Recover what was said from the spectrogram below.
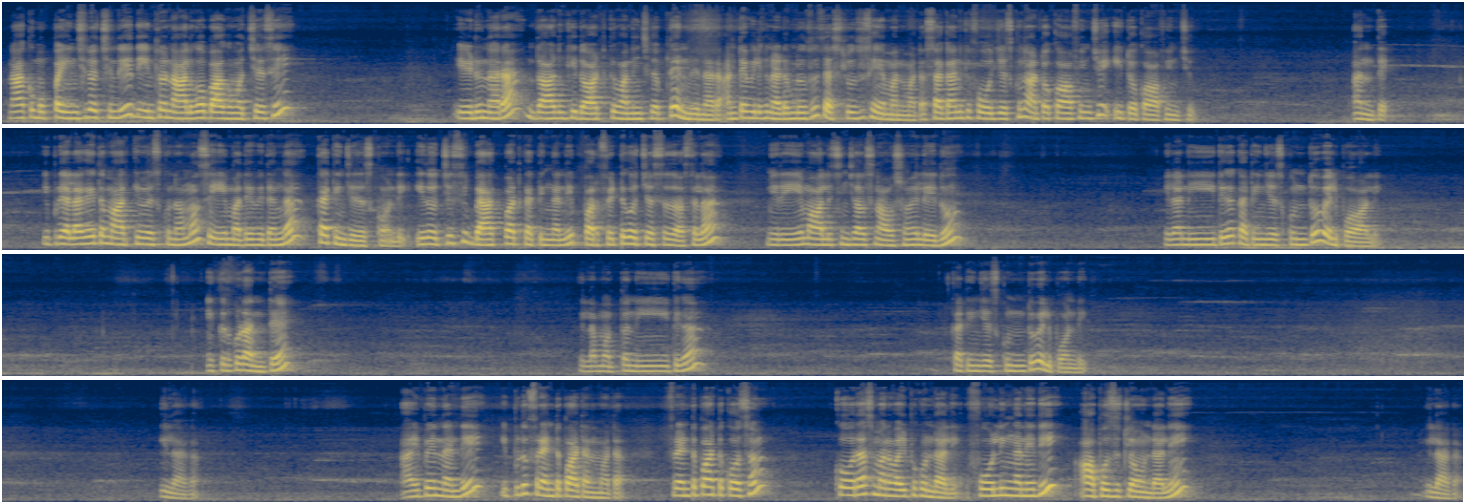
నాకు ముప్పై ఇంచులు వచ్చింది దీంట్లో నాలుగో భాగం వచ్చేసి ఏడున్నర దానికి డాట్కి వన్ ఇంచ్ కలిపితే ఎనిమిదిన్నర. అంటే వీళ్ళకి నడుము లూజు చెస్ట్ లూజు సేమ్ అనమాట సగానికి ఫోల్డ్ చేసుకుని అటు ఒక హాఫ్ ఇంచు ఇటు ఒక హాఫ్ ఇంచు అంతే. ఇప్పుడు ఎలాగైతే మార్కింగ్ వేసుకున్నామో సేమ్ అదే విధంగా కటింగ్ చేసుకోండి ఇది వచ్చేసి బ్యాక్ పార్ట్ కటింగ్ అండి. పర్ఫెక్ట్గా వచ్చేస్తుంది అసలు. మీరు ఏం ఆలోచించాల్సిన అవసరమే లేదు. ఇలా నీట్గా కటింగ్ చేసుకుంటూ వెళ్ళిపోవాలి. ఇక్కడ కూడా అంతే. ఇలా మొత్తం నీట్గా కటింగ్ చేసుకుంటూ వెళ్ళిపోండి. ఇలాగా. అయిపోయిందండి. ఇప్పుడు ఫ్రంట్ పార్ట్ అనమాట ఫ్రంట్ పార్ట్ కోసం కోరాస్ మన వైపుకు ఉండాలి. ఫోల్డింగ్ అనేది ఆపోజిట్లో ఉండాలి. ఇలాగా.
